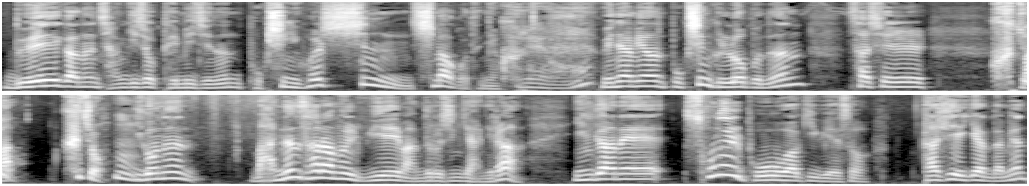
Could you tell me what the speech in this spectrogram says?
뇌에 가는 장기적 데미지는 복싱이 훨씬 심하거든요. 그래요? 왜냐하면 복싱 글러브는 사실 크죠. 마, 크죠. 음. 이거는 맞는 사람을 위해 만들어진 게 아니라 인간의 손을 보호하기 위해서 다시 얘기한다면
